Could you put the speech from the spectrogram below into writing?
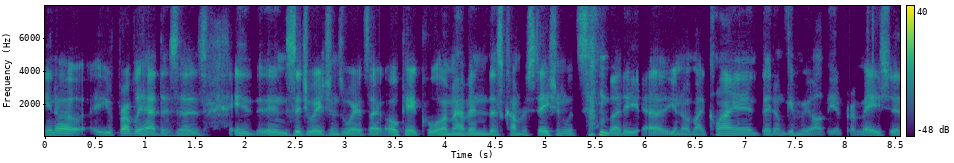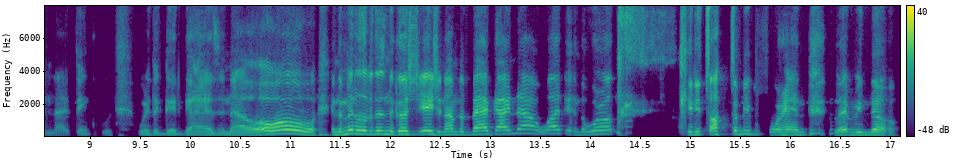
you know, you've probably had this as in, in, situations where it's like, okay, cool, I'm having this conversation with somebody, uh, you know, my client, they don't give me all the information. I think we're the good guys. And now, oh, in the middle of this negotiation, I'm the bad guy now. What in the world? Can you talk to me beforehand? Let me know.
